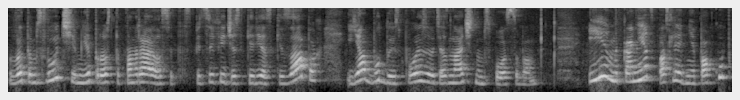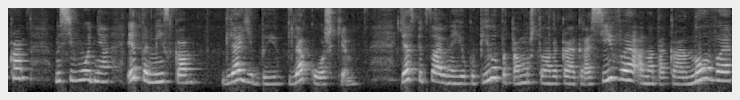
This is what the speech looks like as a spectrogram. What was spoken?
в этом случае мне просто понравился этот специфический резкий запах, и я буду использовать означенным способом. И, наконец, последняя покупка на сегодня – это миска для еды, для кошки. Я специально ее купила, потому что она такая красивая, она такая новая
